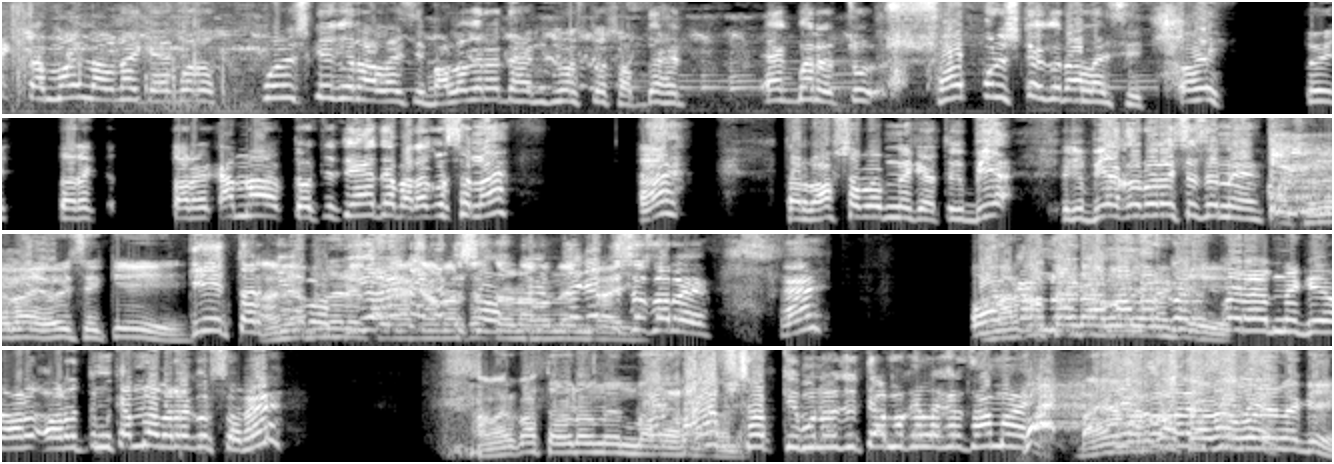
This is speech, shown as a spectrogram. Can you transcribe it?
একটা মহিলাও নাকি একবার পরিষ্কার করে আলাইছি। ভালো করে দেখেন গৃহস্থ সব দেখেন। একবার সব পরিষ্কার করে আলাইছি। ওই তুই তোর তোর কামলা তোর টিয়া ভাড়া করছে না? হ্যাঁ? তোর ব্যবসা পাব নাকি তুই বিয়া তুই বিয়া করবার এসেছে না? আসলে ভাই হইছে কি? কি তোর আমি কি হ্যাঁ? আমার কামলা কথাটা কামলা নাকি? নাকি? ওর- তুমি কামলা ভাড়া করছ, হ্যাঁ? আমার কথাটা নেন ভাই বাপ এখন। সব কি মনে হচ্ছে আমাকে এলাকার জামাই? ভাই আমার কথাটা বলে জামাই।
